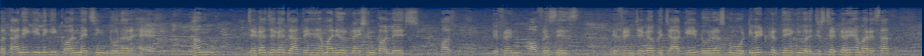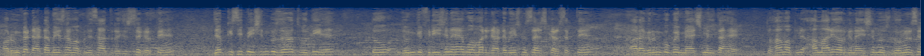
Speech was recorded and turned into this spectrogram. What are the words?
बताने के लिए कि कौन मैचिंग डोनर है। हम जगह जगह जाते हैं, हमारी organisation college different office different जगह पे जाके डोनर्स को मोटिवेट करते हैं कि वो रजिस्टर करें हमारे साथ और उनका डाटाबेस हम अपने साथ रजिस्टर करते हैं। जब किसी पेशेंट को ज़रूरत होती है तो जो उनके फिजिशियन है, वो हमारे डाटाबेस में सर्च कर सकते हैं और अगर उनको कोई मैच मिलता है तो हम अपने, हमारे ऑर्गेनाइजेशन उस डोनर से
